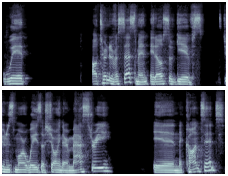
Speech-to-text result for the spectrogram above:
with alternative assessment, it also gives students more ways of showing their mastery in the content.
